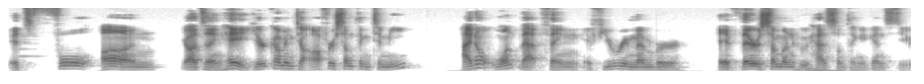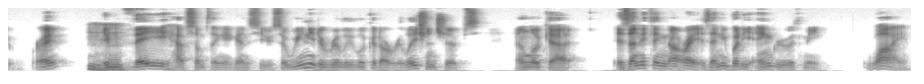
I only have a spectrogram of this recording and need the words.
It's full on God saying, hey, you're coming to offer something to me. I don't want that thing if you remember if there's someone who has something against you, right? Mhm. If they have something against you. So we need to really look at our relationships and look at is anything not right? Is anybody angry with me? Why?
